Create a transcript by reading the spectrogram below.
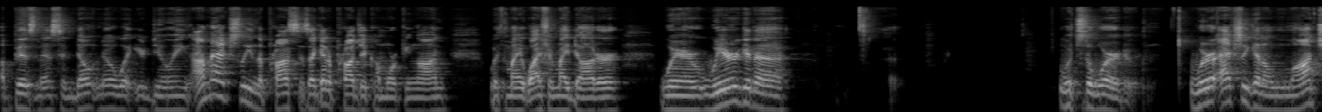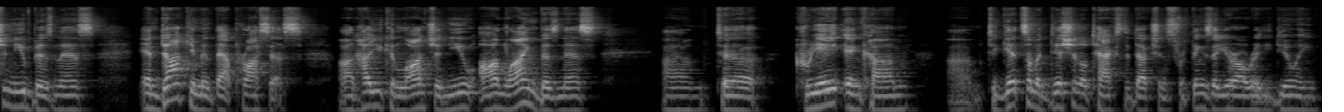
a business and don't know what you're doing, I'm actually in the process. I got a project I'm working on with my wife and my daughter where we're going to what's the word? We're actually going to launch a new business and document that process on how you can launch a new online business um, to create income um, to get some additional tax deductions for things that you're already doing.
